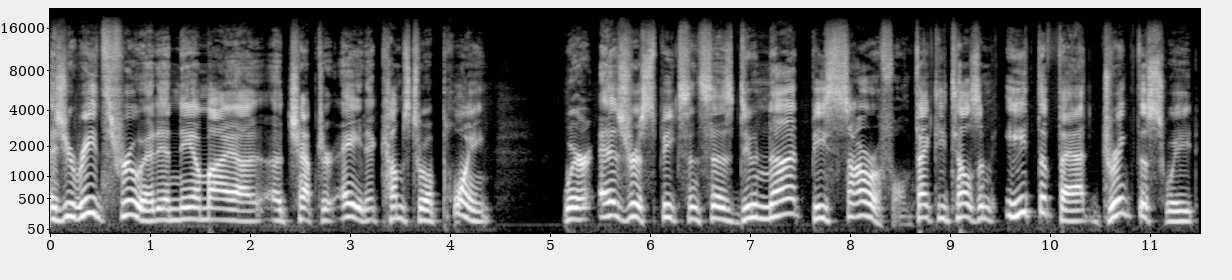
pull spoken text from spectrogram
as you read through it in Nehemiah uh, chapter 8, it comes to a point where Ezra speaks and says, Do not be sorrowful. In fact, he tells them, Eat the fat, drink the sweet,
